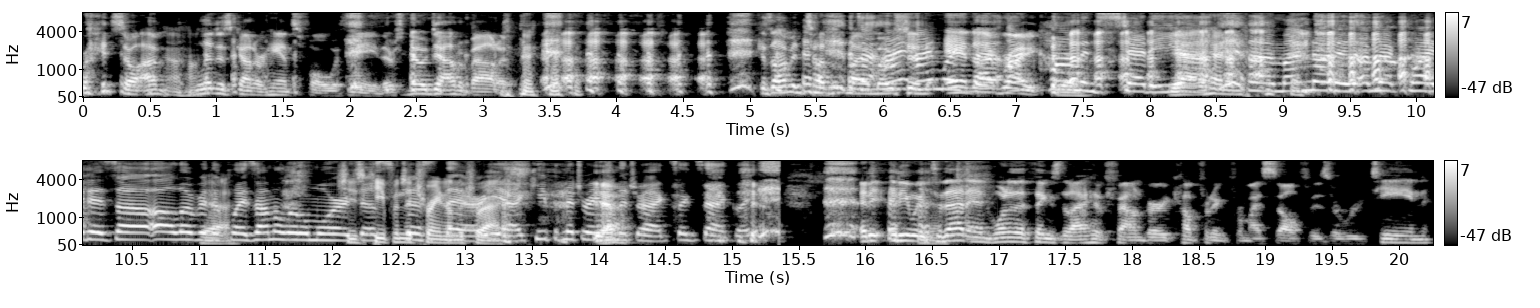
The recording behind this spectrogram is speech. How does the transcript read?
Right. So I'm uh-huh. Linda's got her hands full with me. There's no doubt about it. Because I'm in touch with my emotion I, I'm and the, I'm right. I'm calm and steady. Yeah. yeah um, I'm not. I'm not quite as uh, all over yeah. the place. I'm a little more. She's just, keeping the train there. on the tracks. Yeah, keeping the train yeah. on the tracks. Exactly. anyway, to that end, one of the things that I have found very comforting for myself is a routine.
